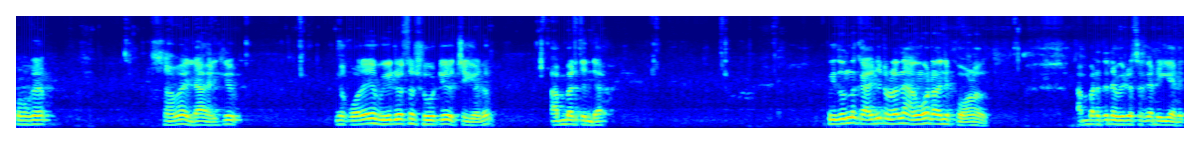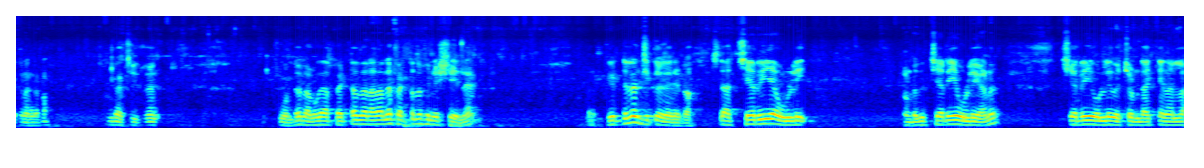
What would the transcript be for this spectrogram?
നമുക്ക് സമയമില്ല. എനിക്ക് ഇന്ന് കുറേ വീഡിയോസ് ഷൂട്ട് ചെയ്ത് വെച്ചിരിക്കുകയാണ്. അമ്പലത്തിന്റെ. അപ്പോൾ ഇതൊന്ന് കഴിഞ്ഞിട്ടുടനെ അങ്ങോട്ടാണ് ഇനി പോണത്. അമ്പലത്തിന്റെ വീഡിയോസൊക്കെ അടിക്കുക എടുക്കണം കേട്ടോ. ചിക്കൻ? കൊണ്ട് നമുക്ക് പെട്ടെന്ന് അതാണ് പെട്ടെന്ന് ഫിനിഷ് ചെയ്യുന്നത് കിട്ടില്ല ചിക്കൻ കേട്ടോ. ചെറിയ ഉള്ളി. ഉണ്ട്. ഇത് ചെറിയ ഉള്ളിയാണ്. ചെറിയ ഉള്ളി വെച്ചുണ്ടാക്കിയ നല്ല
